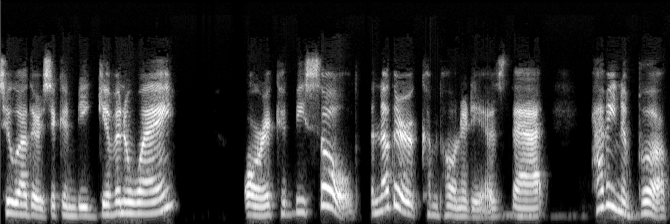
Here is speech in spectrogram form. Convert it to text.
to others. It can be given away or it could be sold. Another component is that having a book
